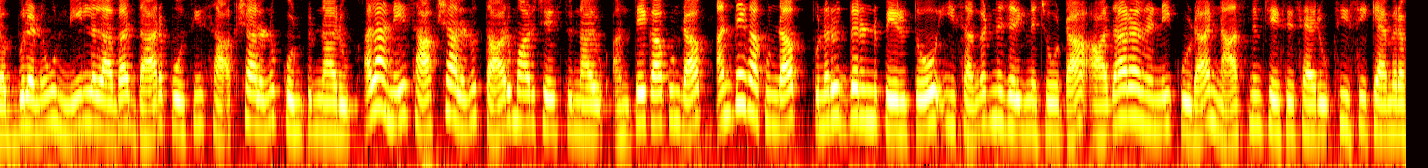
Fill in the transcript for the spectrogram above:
డబ్బులను నీళ్ళలాగా దారపోసి సాక్ష్యాలను కొంటున్నారు. అలానే సాక్ష్యాలను తారుమారు చేస్తున్నారు. అంతేకాకుండా అంతేకాకుండా పునరుద్ధరణ పేరుతో ఈ సంఘటన జరిగిన చోట ఆధారాలన్నీ కూడా నాశనం చేసేశారు. సీసీ కెమెరా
